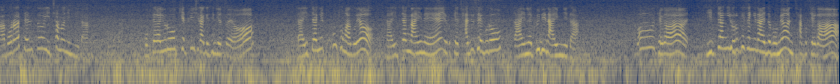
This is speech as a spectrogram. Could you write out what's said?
아보라 센스 2,000원입니다. 목대가 이렇게 튼실하게 생겼어요. 자, 입장이 통통하고요. 자, 입장 라인에 이렇게 자주색으로 라인을 그린 아이입니다. 와, 제가 입장이 이렇게 생긴 아이들 보면 자꾸 제가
